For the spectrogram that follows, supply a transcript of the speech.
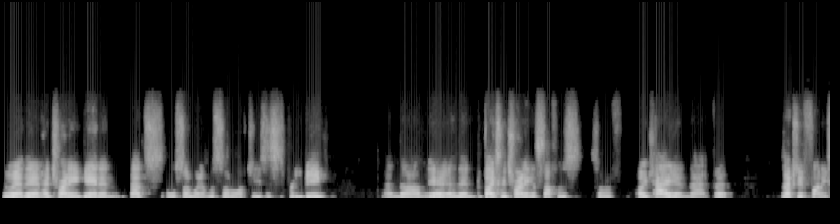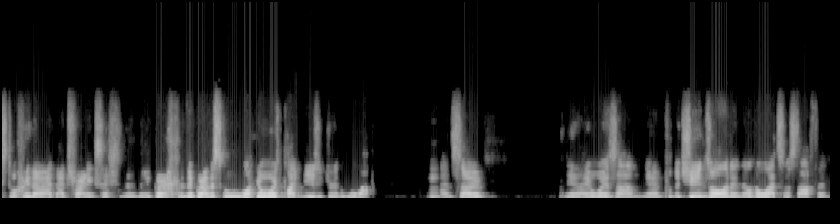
We went out there and had training again, and that's also when it was sort of like, geez, this is pretty big. And um, yeah, and then basically training and stuff was sort of okay and that, but there's actually a funny story though at that training session at the, the, the grammar school. Like you always play music during the warm up, mm. and so yeah, they always um you know put the tunes on and, and all that sort of stuff. And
